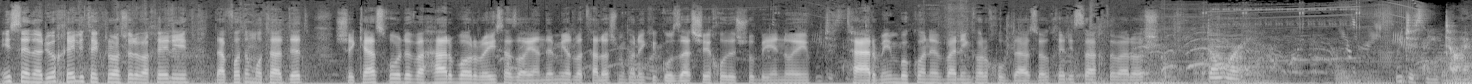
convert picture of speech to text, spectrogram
این سناریو خیلی تکرار شده و خیلی دفعات متعدد شکست خورده و هر بار رئیس از آینده میاد و تلاش می‌کنه که گذشته خودش رو به یه نوعی ترمیم بکنه ولی این کار خوب در خیلی سخته براش. We just need time.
